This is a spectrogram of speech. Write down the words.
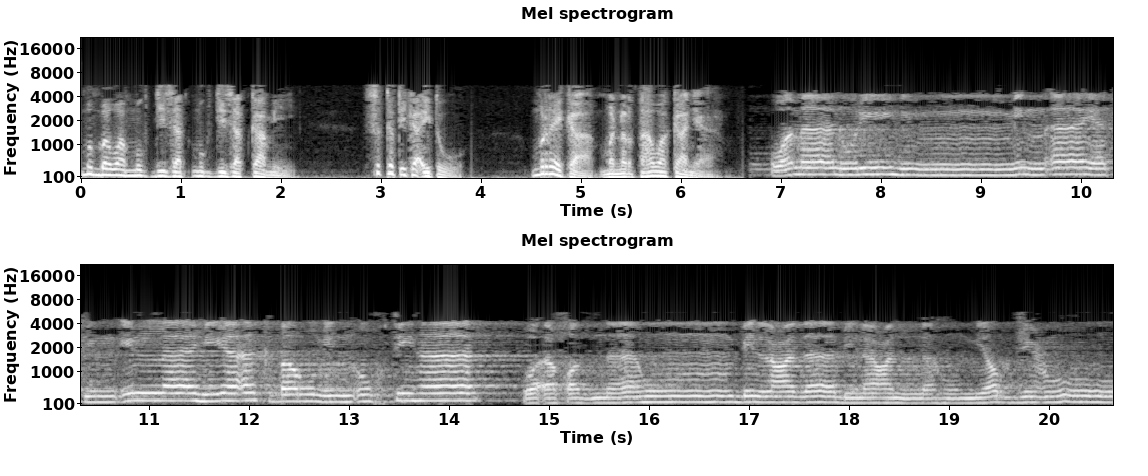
membawa mukjizat-mukjizat kami, seketika itu mereka menertawakannya. وما نريهم من آية إلا هي أكبر من أختها وأخذناهم بالعذاب لعلهم يرجعون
